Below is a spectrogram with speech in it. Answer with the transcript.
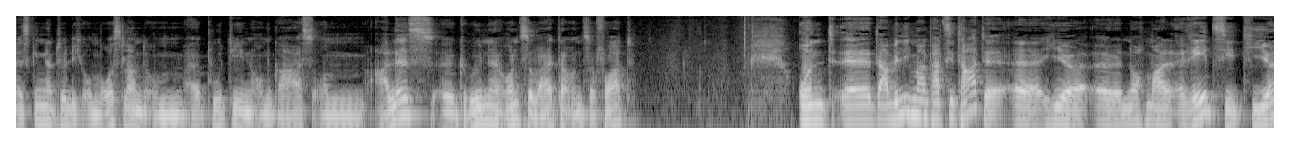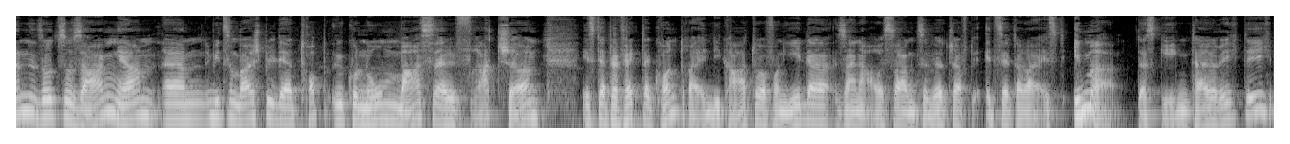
Es ging natürlich um Russland, um äh, Putin, um Gas, um alles, äh, Grüne und so weiter und so fort. Und äh, da will ich mal ein paar Zitate äh, hier äh, nochmal rezitieren, sozusagen, ja, ähm, wie zum Beispiel der Top-Ökonom Marcel Fratscher ist der perfekte Kontraindikator von jeder seiner Aussagen zur Wirtschaft etc. ist immer das Gegenteil richtig.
